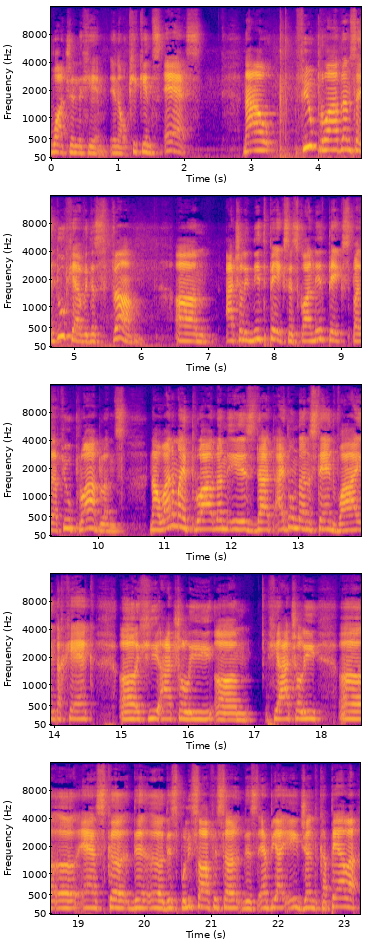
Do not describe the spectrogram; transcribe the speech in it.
watching him, you know, kicking his ass. Now, few problems I do have with this film um, actually nitpicks. It's called nitpicks, but a few problems. Now, one of my problem is that I don't understand why the heck uh, he actually um, he actually uh, uh, asked uh, the, uh, this police officer, this FBI agent Capella,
